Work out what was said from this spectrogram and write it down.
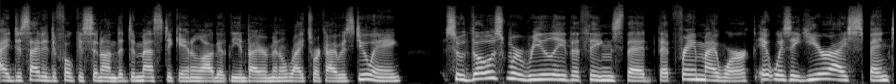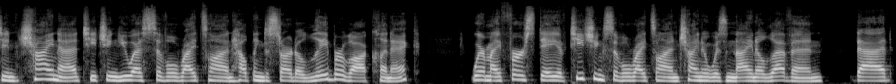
I decided to focus in on the domestic analog of the environmental rights work I was doing. So those were really the things that that framed my work. It was a year I spent in China teaching US civil rights law and helping to start a labor law clinic where my first day of teaching civil rights law in China was 9/11 that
